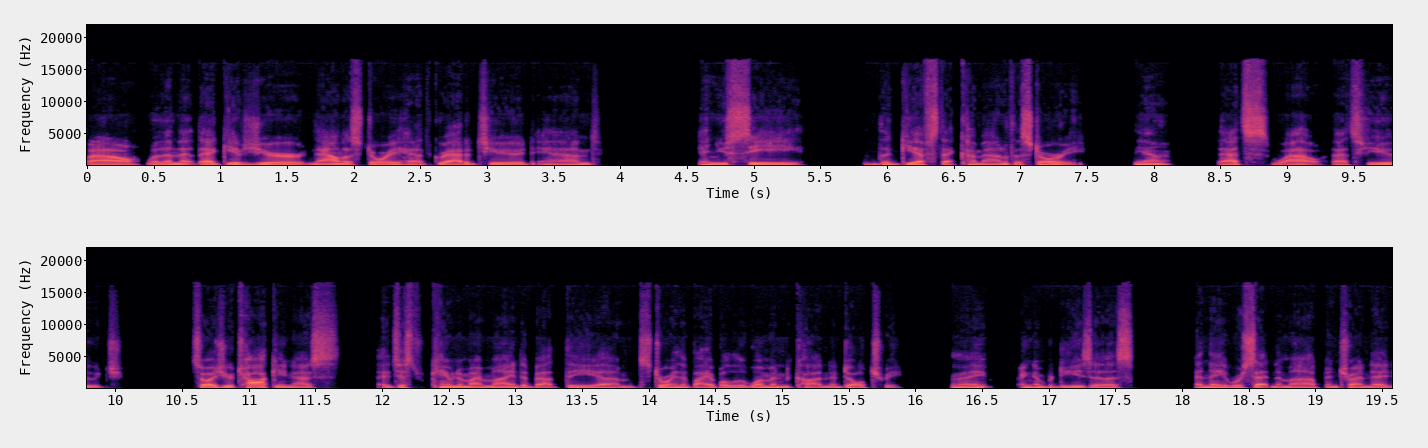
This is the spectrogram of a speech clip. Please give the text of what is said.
Wow. Well, then that, that gives your, now the story has gratitude and, and you see the gifts that come out of the story. Yeah. That's, wow, that's huge. So as you're talking, I was, it just came to my mind about the um, story in the Bible, of the woman caught in adultery, mm-hmm. right? Bring him for Jesus. And they were setting him up and trying to,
